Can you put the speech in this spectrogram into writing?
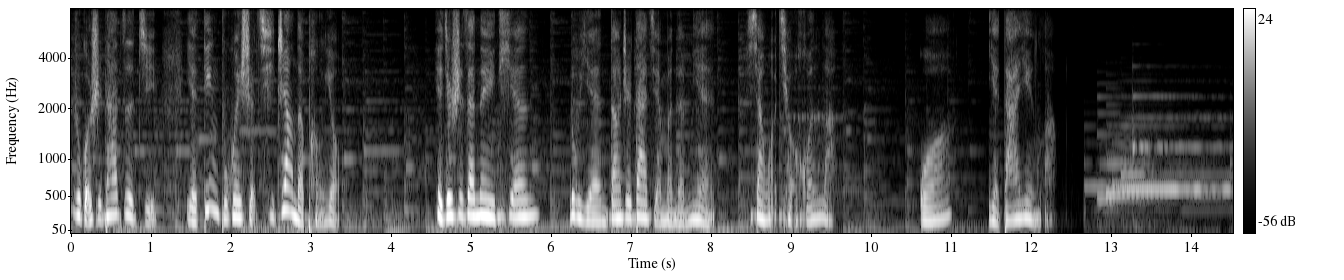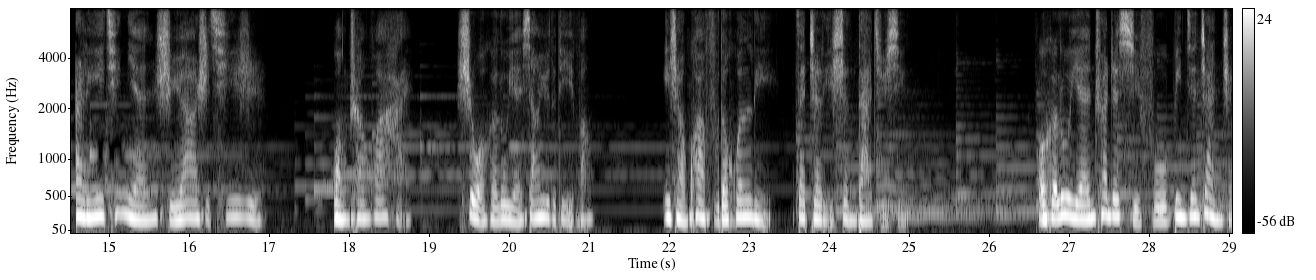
如果是他自己，也定不会舍弃这样的朋友。也就是在那一天，陆岩当着大姐们的面向我求婚了，我也答应了。二零一七年十月二十七日，忘川花海是我和陆岩相遇的地方，一场跨服的婚礼在这里盛大举行。我和陆岩穿着喜服并肩站着，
